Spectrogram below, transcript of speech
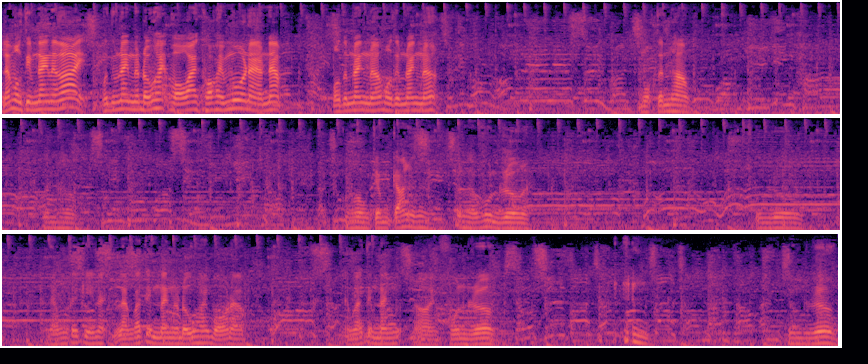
Lấy một tiềm năng nữa ơi một tiềm năng nữa đúng hay bộ ai khó phải mua nào năm. Một tiềm năng nữa một tiềm năng nữa. Một tinh hồng. Tinh hồng. Tinh hồng trăm cá nữa thôi. Tinh hồng phun rương này, phun rương. Làm cái kia này làm cái tiềm năng nó đủ hai bộ nào làm cái tiềm năng. Rồi phun rương phun rương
